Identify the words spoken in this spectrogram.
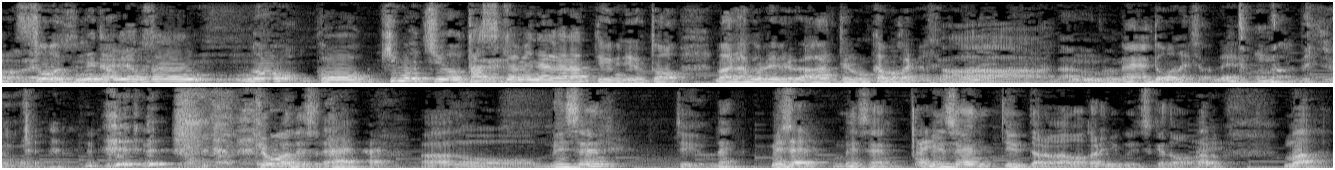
のレベルそうですね。だからお客さんの、こう、気持ちを確かめながらっていう意味で言うと、まあ落語のレベルが上がってるのかもわかりませんけどね。ああ、なるほどね。うんどうなんでしょうね。どうなんでしょうね。今日はですね、はいはいあの、目線っていうね、目線。目線、はい目線って言ったら分かりにくいですけど、はいあのまあ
